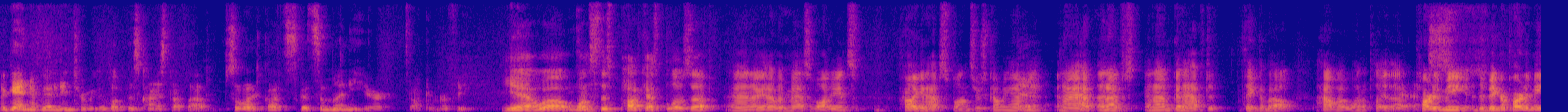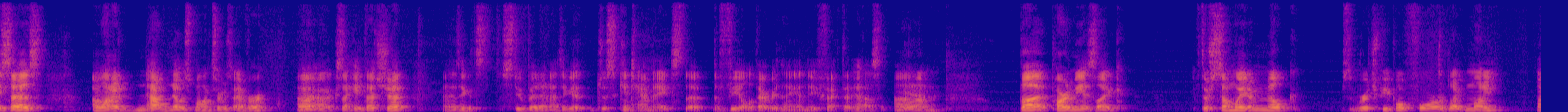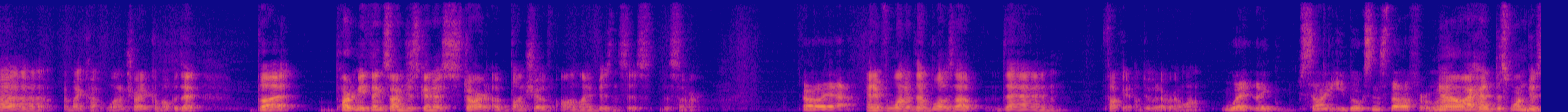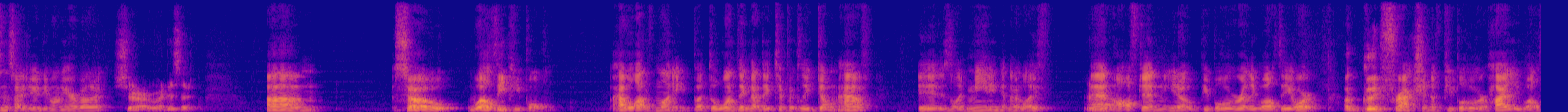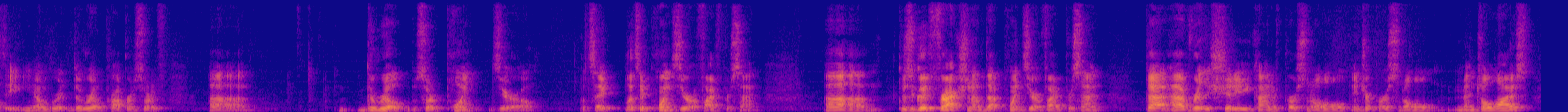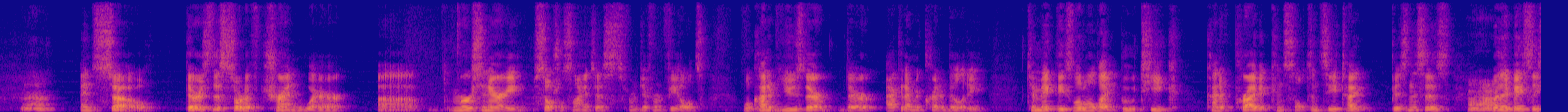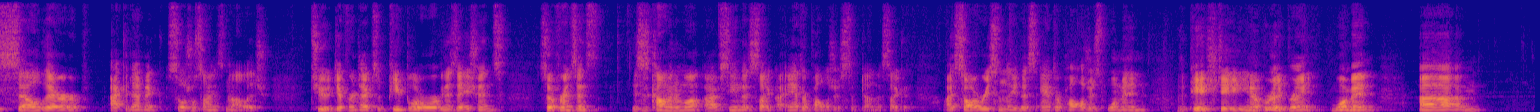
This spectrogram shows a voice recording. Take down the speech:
Again, if we had an intern, we could look this kind of stuff up. So let, let's get some money here, Doctor Murphy. Yeah, well, once this podcast blows up and I have a massive audience, probably gonna have sponsors coming at me, and I have and I've and I'm gonna have to think about how I want to play that. Yes. Part of me, the bigger part of me says I want to have no sponsors ever because I hate that shit, and I think it's stupid, and I think it just contaminates the the feel of everything and the effect that it has. Um, Yeah. But part of me is like, if there's some way to milk rich people for like money, uh, I might want to try to come up with it. But part of me thinks I'm just gonna start a bunch of online businesses this summer, Oh yeah. and if one of them blows up, then fuck it, I'll do whatever I want. What like selling ebooks and stuff or what? No, I had this one business idea. Do you want to hear about it? Sure. What is it? Um, so wealthy people have a lot of money, but the one thing that they typically don't have is like meaning in their life. And Uh-huh. often, you know, people who are really wealthy, or a good fraction of people who are highly wealthy, you know, the real proper sort of, uh, the real sort of point zero, let's say, let's say point zero five percent. Um, there's a good fraction of that 0.05% that have really shitty kind of personal, interpersonal, mental lives. Uh-huh. And so there's this sort of trend where uh, mercenary social scientists from different fields will kind of use their their academic credibility to make these little like boutique kind of private consultancy type businesses Uh-huh. where they basically sell their academic social science knowledge to different types of people or organizations. So, for instance, this is common among I've seen this like anthropologists have done this. Like I saw recently this anthropologist woman with a PhD, you know, really brilliant woman, um,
